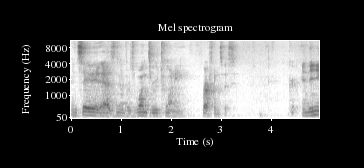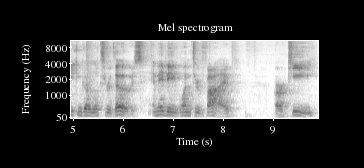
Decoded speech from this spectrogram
and say that it has numbers 1 through 20 references. And then you can go look through those, and maybe 1 through 5 are key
